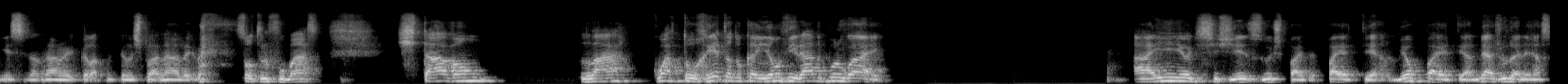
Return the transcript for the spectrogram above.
esses andaram aí pela, pela esplanada, soltando fumaça, estavam lá com a torreta do canhão virada para o Uruguai. Aí eu disse: Jesus, Pai, Pai eterno, meu Pai eterno, me ajuda nessa.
